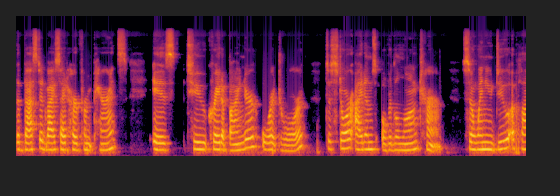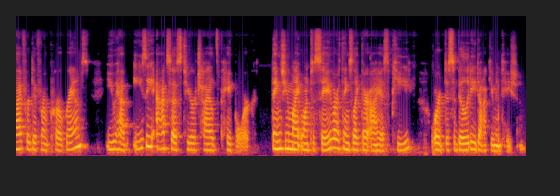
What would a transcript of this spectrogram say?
the best advice I'd heard from parents is to create a binder or a drawer to store items over the long term so when you do apply for different programs, you have easy access to your child's paperwork. Things you might want to save are things like their ISP or disability documentation.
